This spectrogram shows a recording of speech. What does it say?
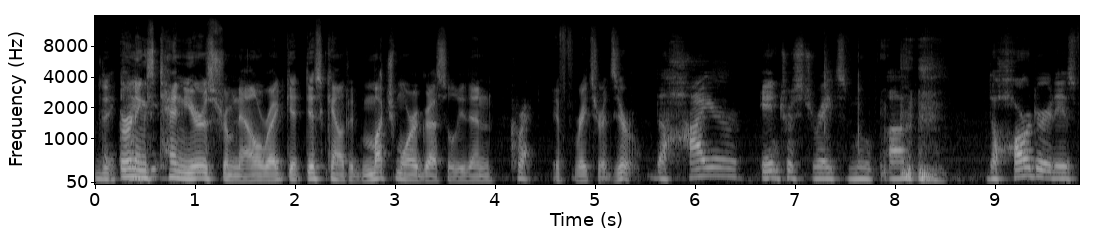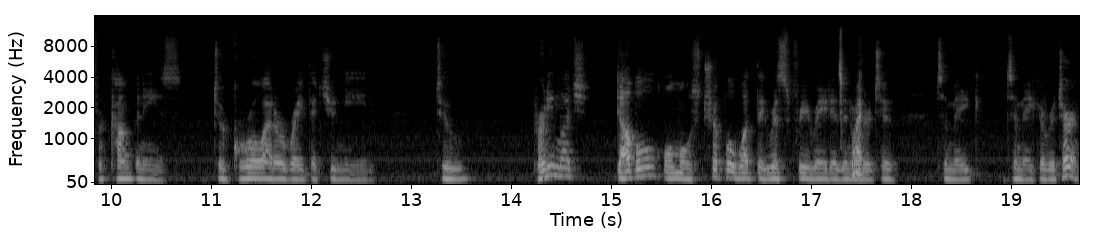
the earnings 10 years from now, right, get discounted much more aggressively than Correct. if rates are at zero. The higher interest rates move up, the harder it is for companies to grow at a rate that you need to pretty much double, almost triple what the risk-free rate is in Right. order to to make to make a return.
